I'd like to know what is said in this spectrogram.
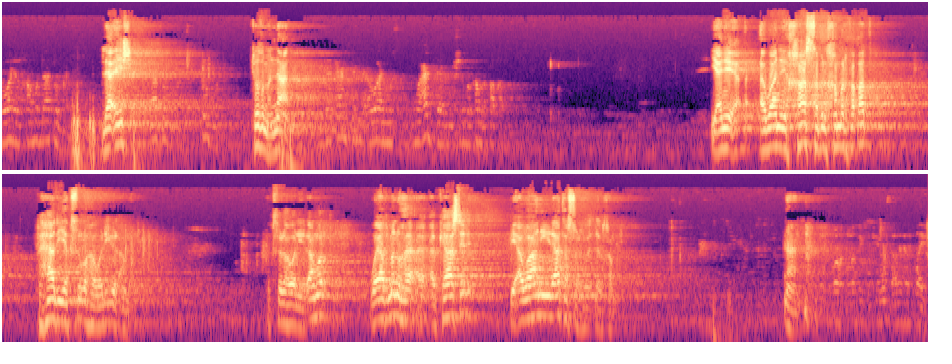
اواني الخمر لا تضمن. لا إيش؟ تضمن نعم. إذا كانت الاواني معدة لشرب الخمر فقط. يعني أواني خاصة بالخمر فقط؟ فهذه يكسرها ولي الأمر. يكسرها ولي الأمر ويضمنها الكاسر بأواني لا تصلح للخمر. نعم. في مسألة الطير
